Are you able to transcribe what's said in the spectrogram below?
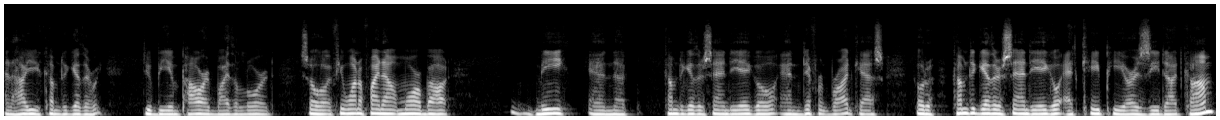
and how you come together to be empowered by the Lord. So if you want to find out more about me and uh, Come Together San Diego and different broadcasts, go to Come Together San Diego at kprz.com.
